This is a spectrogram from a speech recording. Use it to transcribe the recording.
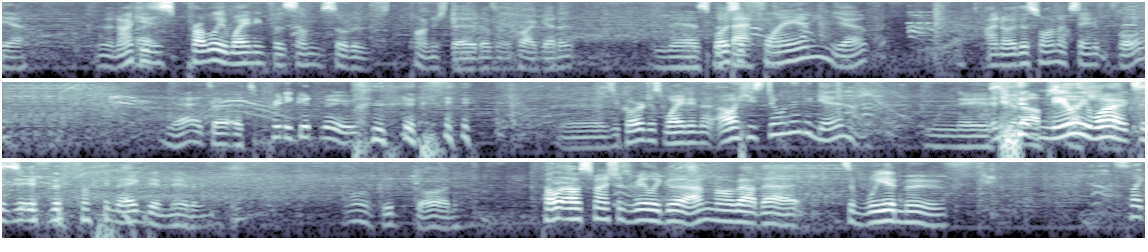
Yeah. And Nikes probably waiting for some sort of punish there. Doesn't quite get it. And there's the Explosive back end. flame. Yeah. I know this one. I've seen it before. Yeah, it's a, it's a pretty good move. Uh, Zekora just waiting. Oh, he's doing it again. No, And it nearly works if, if the fucking egg didn't hit him. Oh, good god. Pellet up smash is really good. I don't know about that. It's a weird move. It's like,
